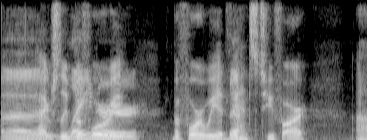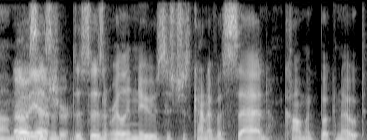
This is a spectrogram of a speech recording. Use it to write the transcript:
uh, Actually, before we before we advance too far, um, Oh, this yeah, isn't sure. this isn't really news. It's just kind of a sad comic book note.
